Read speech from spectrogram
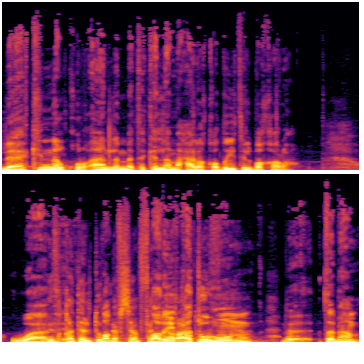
لكن القرآن لما تكلم على قضية البقرة و إذ قتلتم نفسا فادارأتم طريقتهم. آه، تمام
